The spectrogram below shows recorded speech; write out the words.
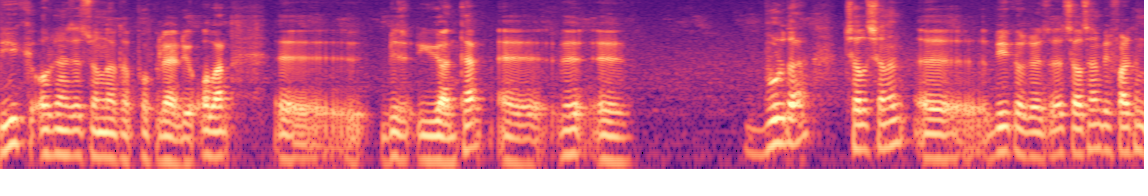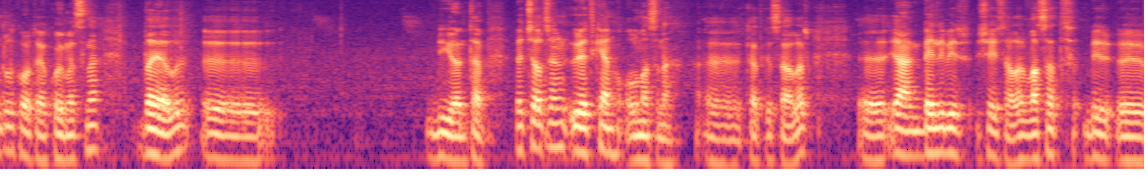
büyük organizasyonlarda popülerliği olan e, bir yöntem e, ve e, burada çalışanın e, büyük organizasyonda çalışanın bir farkındalık ortaya koymasına dayalı e, bir yöntem ve çalışanın üretken olmasına e, katkı sağlar. E, yani belli bir şey sağlar. Vasat bir e,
